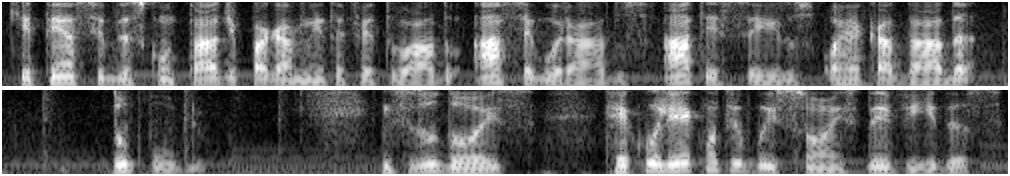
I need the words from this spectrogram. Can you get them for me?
que tenha sido descontado de pagamento efetuado a segurados, a terceiros ou arrecadada do público. Inciso 2. Recolher contribuições devidas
